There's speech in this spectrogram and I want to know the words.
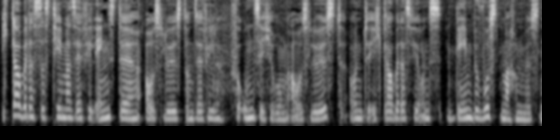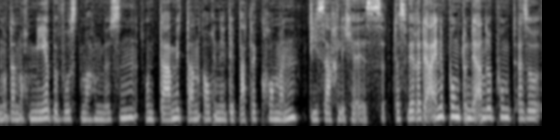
Ich glaube, dass das Thema sehr viel Ängste auslöst und sehr viel Verunsicherung auslöst. Und ich glaube, dass wir uns dem bewusst machen müssen oder noch mehr bewusst machen müssen und damit dann auch in eine Debatte kommen, die sachlicher ist. Das wäre der eine Punkt. Und der andere Punkt, also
